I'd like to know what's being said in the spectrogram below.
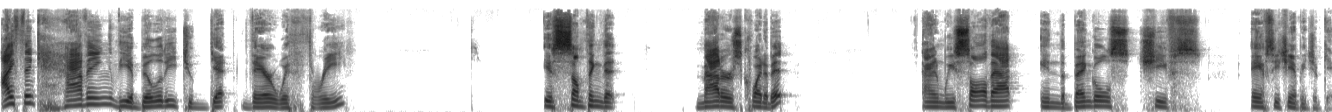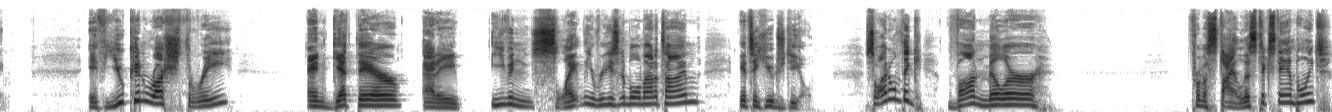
I think having the ability to get there with three is something that matters quite a bit. And we saw that in the Bengals Chiefs AFC Championship game. If you can rush three and get there at a even slightly reasonable amount of time, it's a huge deal. So I don't think Von Miller, from a stylistic standpoint,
